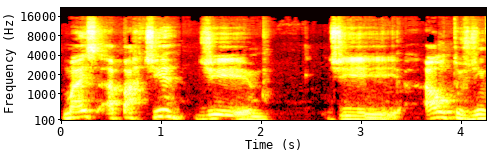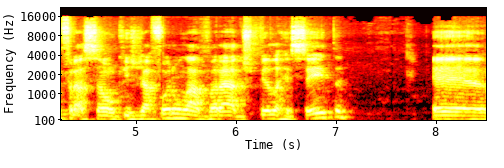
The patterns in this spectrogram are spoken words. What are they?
mas a partir de, de autos de infração que já foram lavrados pela Receita, é,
